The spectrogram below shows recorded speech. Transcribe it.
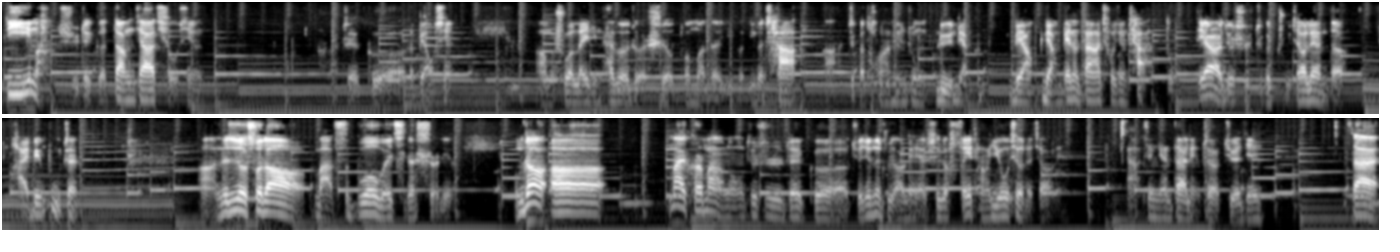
第一嘛是这个当家球星啊，这个的表现啊，我们说雷霆开拓者是有多么的一个一个差啊，这个投篮命中率两个两两边的当家球星差很多。第二就是这个主教练的排兵布阵啊，那就说到马刺波维奇的实力了。我们知道呃，迈克尔马龙就是这个掘金的主教练，也是一个非常优秀的教练。啊，今年带领着掘金，在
